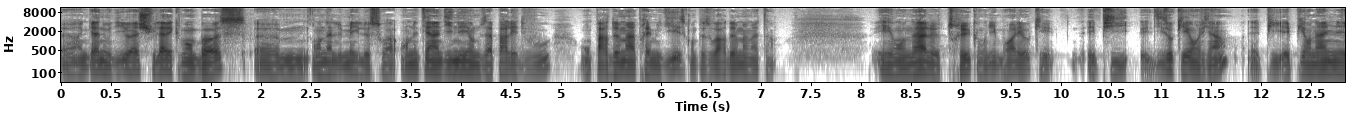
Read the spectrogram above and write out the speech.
euh, un gars nous dit, ouais, je suis là avec mon boss, on a le mail le soir. On était à un dîner, on nous a parlé de vous, on part demain après-midi, est-ce qu'on peut se voir demain matin? Et on a le truc, on dit bon allez ok. Et puis ils disent ok on vient. Et puis et puis on a une,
